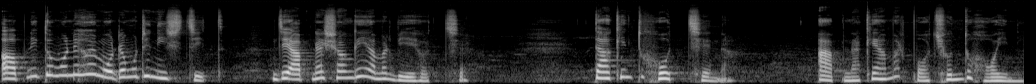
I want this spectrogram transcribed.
আপনি তো মনে হয় মোটামুটি নিশ্চিত যে আপনার সঙ্গেই আমার বিয়ে হচ্ছে। তা কিন্তু হচ্ছে না। আপনাকে আমার পছন্দ হয়নি।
